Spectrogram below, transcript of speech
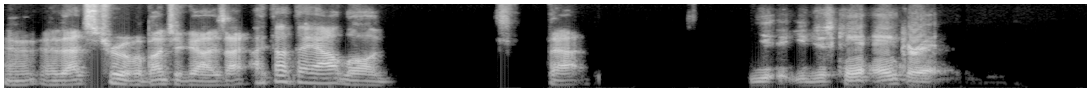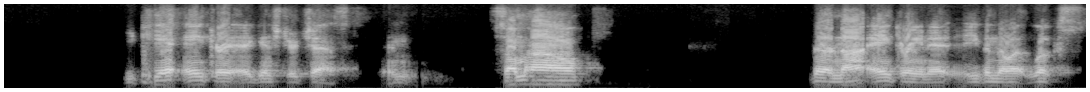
and, and that's true of a bunch of guys. I, I thought they outlawed that. You, you just can't anchor it. You can't anchor it against your chest. And somehow they're not anchoring it, even though it looks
